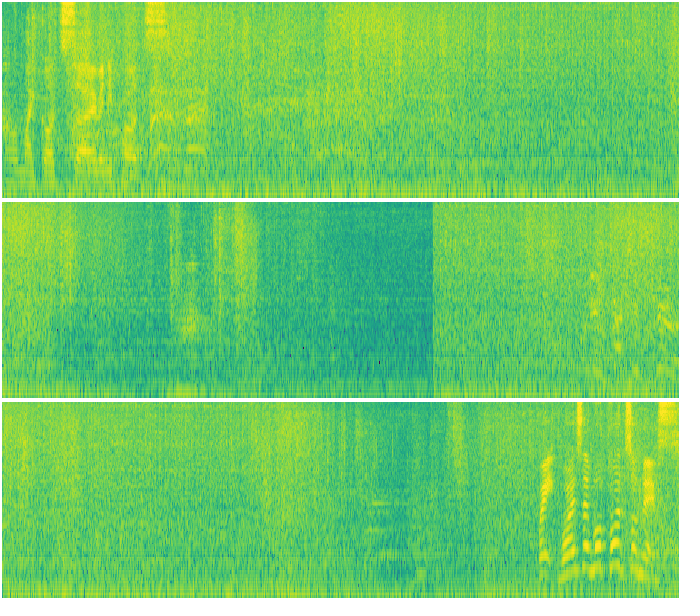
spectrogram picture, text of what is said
Oh my god, so many pods. Wait, why is there more pods on this?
